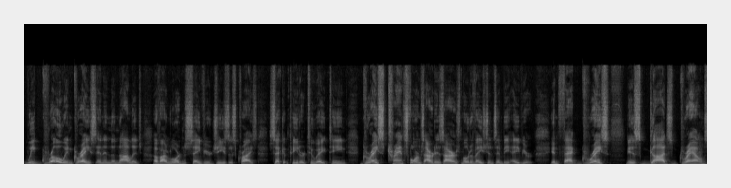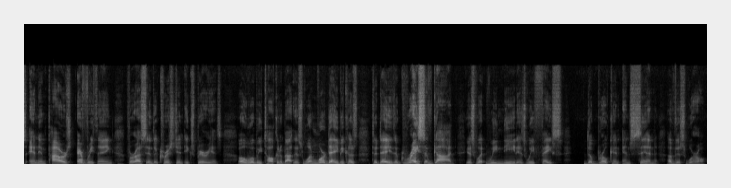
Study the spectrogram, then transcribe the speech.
We grow in grace and in the knowledge of our Lord and Savior Jesus Christ. 2 Peter 2:18. Grace transforms our desires, motivations and behavior. In fact, grace is God's grounds and empowers everything for us in the Christian experience. Oh, we'll be talking about this one more day because today the grace of God is what we need as we face the broken and sin of this world.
